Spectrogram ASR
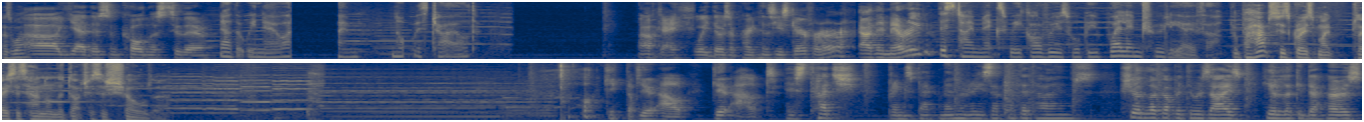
as well? Uh, yeah, there's some coldness to there. Now that we know I'm not with child. Okay. Wait, there was a pregnancy scare for her? Are they married? This time next week, our ruse will be well and truly over. Perhaps His Grace might place his hand on the Duchess's shoulder. Oh, get the get out. Get out. His touch brings back memories of better times. She'll look up into his eyes, he'll look into hers,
